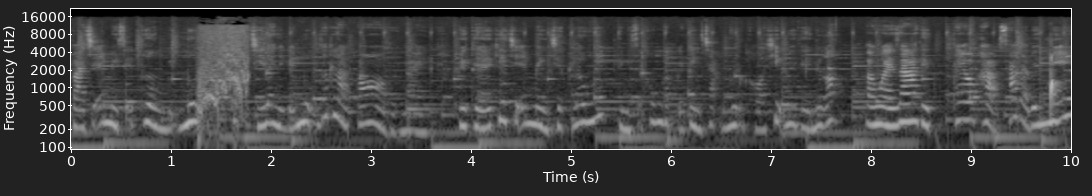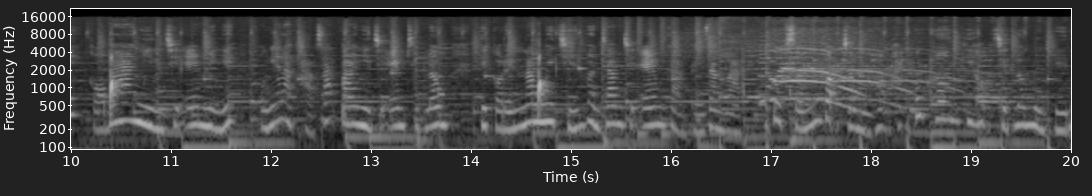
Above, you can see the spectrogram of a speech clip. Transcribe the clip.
và chị em mình sẽ thường bị mụn, Thậm chí là những cái mụn rất là to ở vùng này. Vì thế khi chị em mình triệt lông ấy thì mình sẽ không gặp cái tình trạng mụn khó chịu như thế nữa. Và ngoài ra thì theo khảo sát ở bên Mỹ có 3.000 chị em mình ấy có nghĩa là khảo sát 3.000 chị em triệt lông thì có đến 59% chị em cảm thấy rằng là cuộc sống vợ chồng của họ hạnh phúc hơn khi họ triệt lông vùng kín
